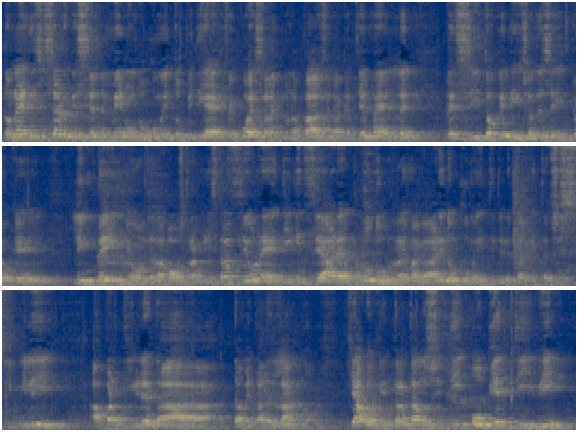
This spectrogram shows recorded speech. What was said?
non è necessario che sia nemmeno un documento PDF può essere anche una pagina HTML nel sito che dice ad esempio che l'impegno della vostra amministrazione è di iniziare a produrre magari documenti direttamente accessibili a partire da, da metà dell'anno chiaro che trattandosi di obiettivi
